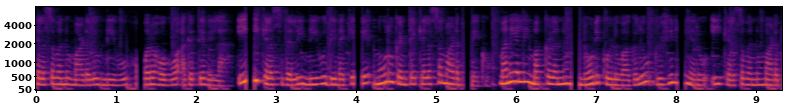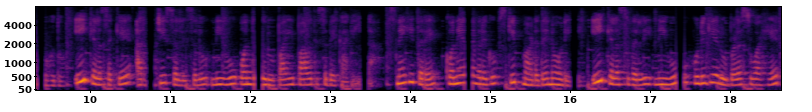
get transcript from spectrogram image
ಕೆಲಸವನ್ನು ಮಾಡಲು ನೀವು ಹೊರ ಹೋಗುವ ಅಗತ್ಯವಿಲ್ಲ. ಈ ಕೆಲಸದಲ್ಲಿ ನೀವು ದಿನಕ್ಕೆ ಮೂರು ಗಂಟೆ ಕೆಲಸ ಮಾಡಬೇಕು. ಮನೆಯಲ್ಲಿ ಮಕ್ಕಳನ್ನು ನೋಡಿಕೊಳ್ಳುವಾಗಲೂ ಗೃಹಿಣಿಯರು ಈ ಕೆಲಸವನ್ನು ಮಾಡಬಹುದು. ಈ ಕೆಲಸಕ್ಕೆ ಅರ್ಜಿ ಸಲ್ಲಿಸಲು ನೀವು ಒಂದು ರೂಪಾಯಿ ಪಾವತಿಸಬೇಕಾಗಿಲ್ಲ. ಸ್ನೇಹಿತರೆ, ಕೊನೆಯವರೆಗೂ ಸ್ಕಿಪ್ ಮಾಡದೆ ನೋಡಿ. ಈ ಕೆಲಸದಲ್ಲಿ ನೀವು ಹುಡುಗಿಯರು ಬಳಸುವ ಹೇರ್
